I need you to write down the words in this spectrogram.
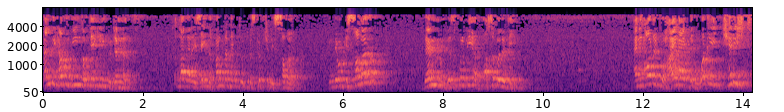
That will become a means of taking to Jannah. So Allah Ta'ala is saying the fundamental prescription is sabr. When there will be sabr, then this will be a possibility. And in order to highlight that what a cherished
